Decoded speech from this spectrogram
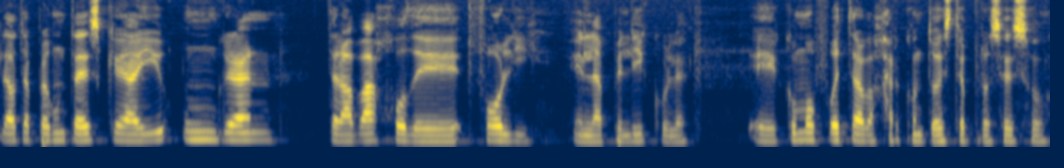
La otra pregunta es que hay un gran trabajo de Foley en la película. Eh, ¿Cómo fue trabajar con todo este proceso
